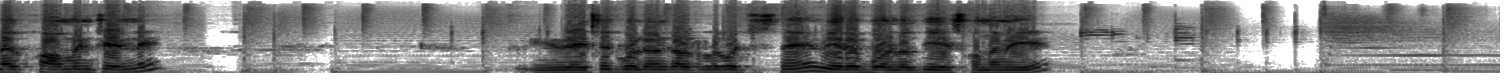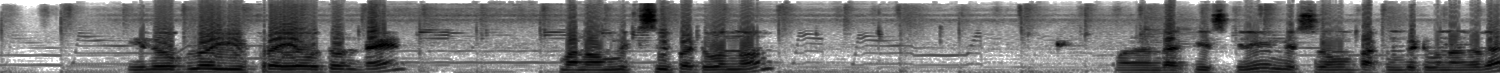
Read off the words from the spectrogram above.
నాకు కామెంట్ చేయండి. ఇవైతే గోల్డెన్ కలర్లోకి వచ్చేసినాయి. వేరే బౌల్లోకి తీసుకుందాం ఇవి. ఈ లోపల ఇవి ఫ్రై అవుతుంటాయి మనం మిక్సీ పట్టుకుందాం. మనం ఇందాక తీసుకుని మిశ్రమం పక్కన పెట్టుకున్నాం కదా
